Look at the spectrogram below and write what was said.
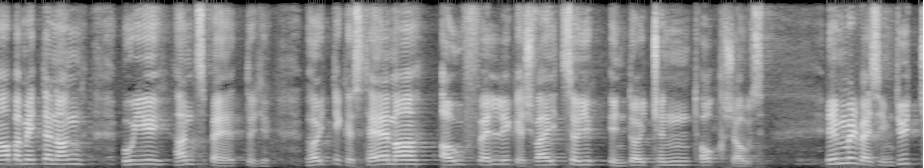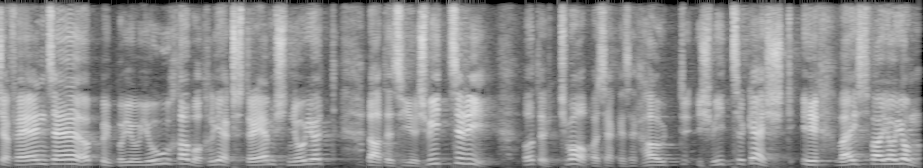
Abend miteinander, Bui Hans-Peter. Heutiges Thema: auffällige Schweizer in deutschen Talkshows. Immer wenn sie im deutschen Fernsehen jemanden über Jujuchen, der bisschen extrem schnurrt, laden sie einen Schweizer ein. Oder die Schwaben sagen sich halt Schweizer Gäste. Ich weiss von Jujum.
